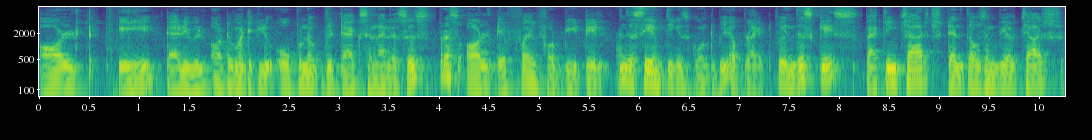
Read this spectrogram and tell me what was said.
Alt a, Tally will automatically open up the tax analysis. Press Alt F5 for detail and the same thing is going to be applied. So in this case, packing charge 10,000 we have charged.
